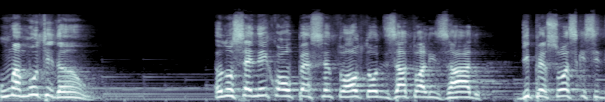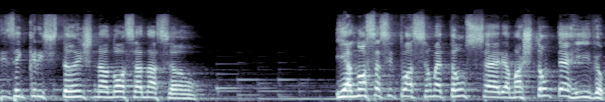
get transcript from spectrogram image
Uma multidão. Eu não sei nem qual o percentual, estou desatualizado, de pessoas que se dizem cristãs na nossa nação. E a nossa situação é tão séria, mas tão terrível,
